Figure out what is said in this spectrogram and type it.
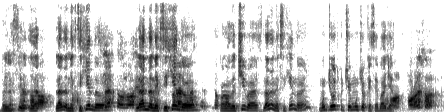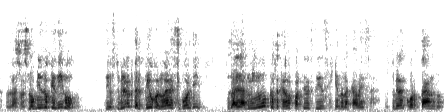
Pues la, andan exigiendo. la andan exigiendo con lo de Chivas. La andan exigiendo, ¿eh? Yo escuché mucho que se vaya. Por, eso, es lo mismo que digo. Digo, estuviera el Piojo en lugar de Siboldi, al, minuto se acabó el partido estuvieran exigiendo la cabeza, lo estuvieran cortando.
